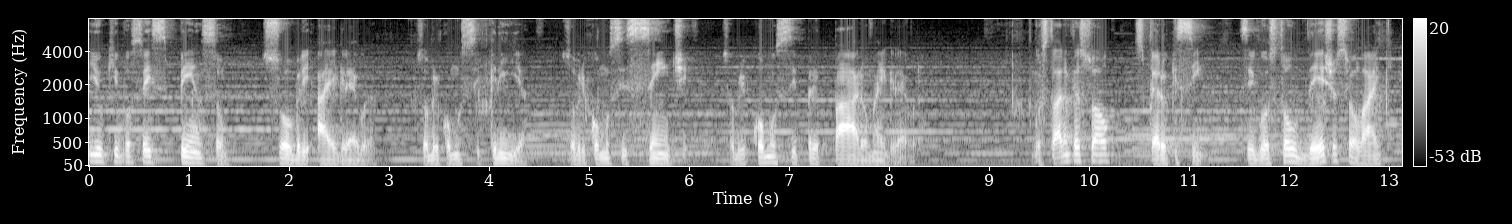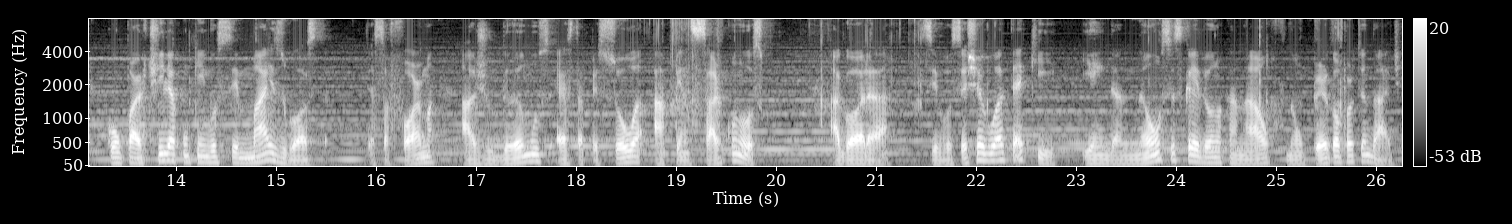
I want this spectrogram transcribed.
e o que vocês pensam sobre a egrégora, sobre como se cria, sobre como se sente, sobre como se prepara uma egrégora. Gostaram, pessoal? Espero que sim. Se gostou, deixe o seu like, compartilha com quem você mais gosta. Dessa forma, ajudamos esta pessoa a pensar conosco. Agora, se você chegou até aqui e ainda não se inscreveu no canal, não perca a oportunidade.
